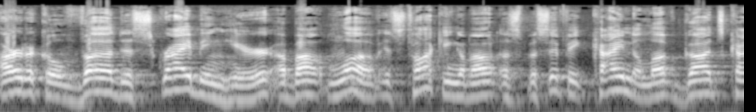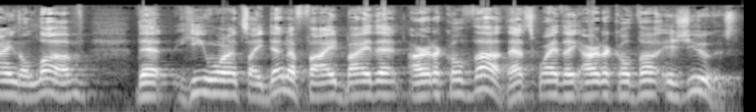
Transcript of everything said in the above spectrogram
article the describing here about love? It's talking about a specific kind of love, God's kind of love that he wants identified by that article the. That's why the article the is used.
